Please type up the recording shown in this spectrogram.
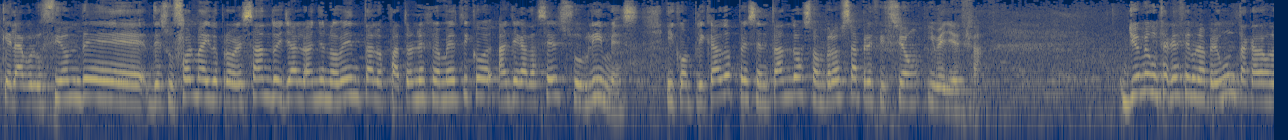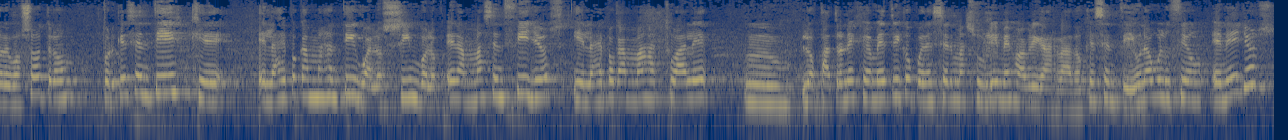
que la evolución de, su forma ha ido progresando y ya en los años 90 los patrones geométricos han llegado a ser sublimes y complicados presentando asombrosa precisión y belleza. Yo me gustaría hacer una pregunta a cada uno de vosotros. ¿Por qué sentís que en las épocas más antiguas los símbolos eran más sencillos y en las épocas más actuales mm, los patrones geométricos pueden ser más sublimes o abrigarrados? ¿Qué sentís? ¿Una evolución en ellos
